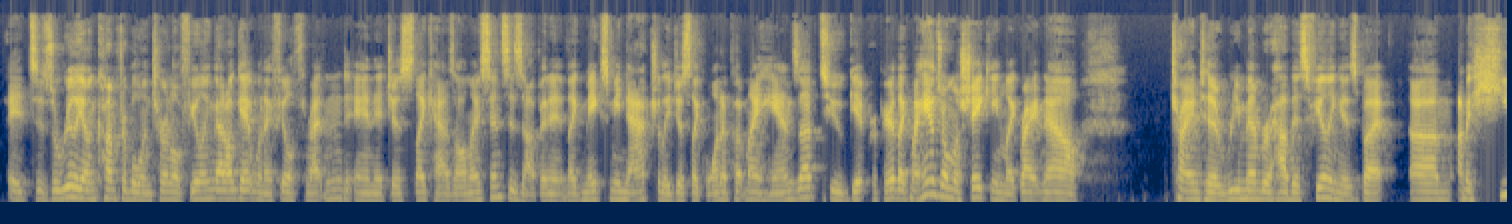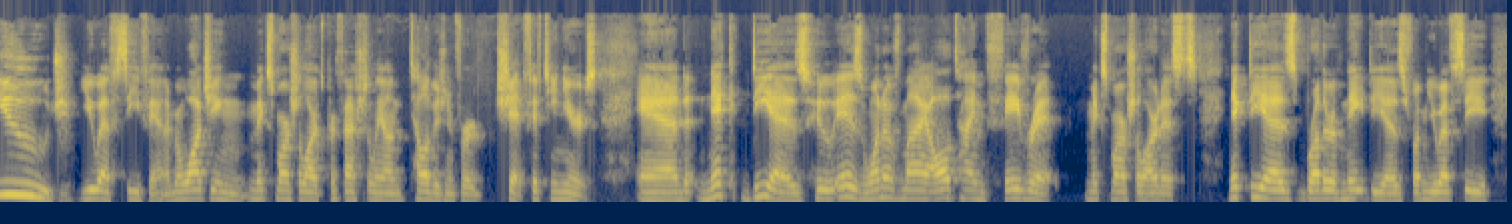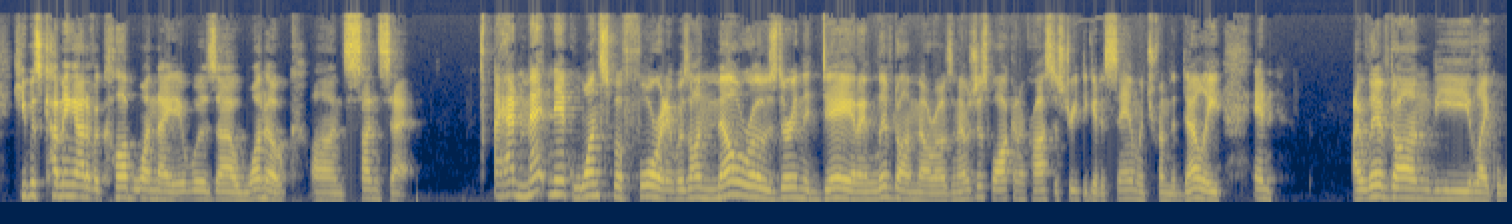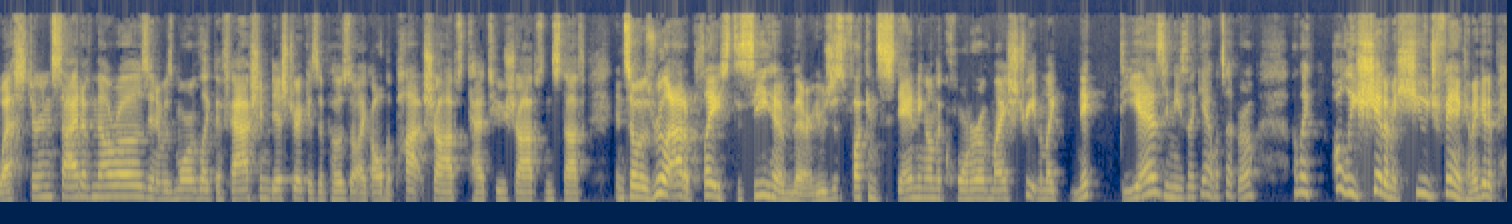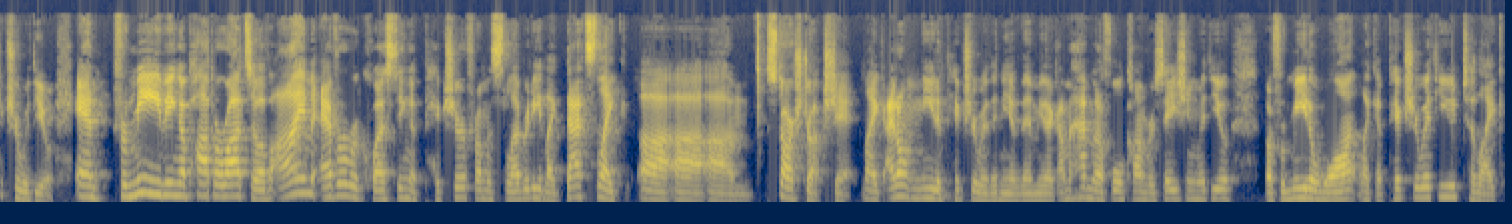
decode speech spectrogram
it's, it's a really uncomfortable internal feeling that I'll get when I feel threatened, and it just like has all my senses up, and it like makes me naturally just like want to put my hands up to get prepared. Like my hands are almost shaking like right now, trying to remember how this feeling is, but Um, I'm a huge UFC fan. I've been watching mixed martial arts professionally on television for shit 15 years. And Nick Diaz, who is one of my all time favorite mixed martial artists, Nick Diaz, brother of Nate Diaz from UFC, he was coming out of a club one night. It was uh, One Oak on Sunset. I had met Nick once before, and it was on Melrose during the day, and I lived on Melrose, and I was just walking across the street to get a sandwich from the deli, and I lived on the like western side of Melrose, and it was more of like the fashion district as opposed to like all the pot shops, tattoo shops, and stuff. And so it was real out of place to see him there. He was just fucking standing on the corner of my street. and I'm like, Nick Diaz? And he's like, Yeah, what's up, bro? I'm like, Holy shit, I'm a huge fan. Can I get a picture with you? And for me, being a paparazzo, if I'm ever requesting a picture from a celebrity, like that's like uh, uh um starstruck shit. Like I don't need a picture with any of them. You're Like I'm having a full conversation with you, but for me to want like a picture with you to like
